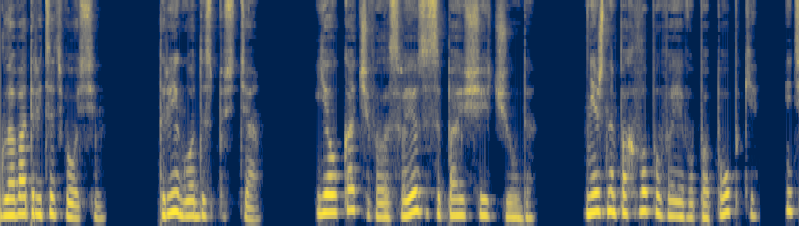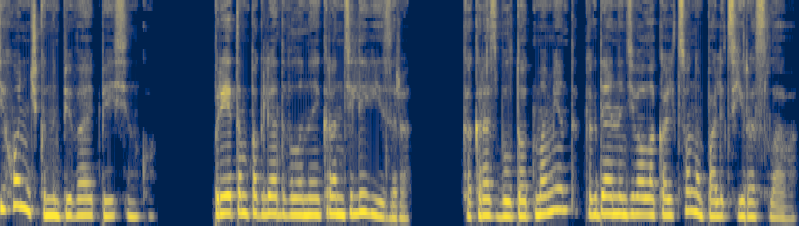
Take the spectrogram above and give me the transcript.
Глава 38. Три года спустя. Я укачивала свое засыпающее чудо, нежно похлопывая его по попке и тихонечко напевая песенку. При этом поглядывала на экран телевизора. Как раз был тот момент, когда я надевала кольцо на палец Ярослава,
